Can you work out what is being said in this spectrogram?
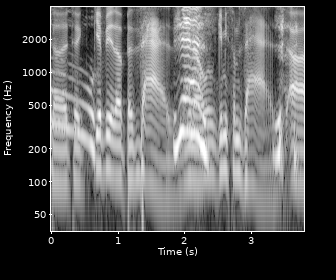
to, to give it a pizzazz. You Yes. know, give me some zazz. Uh,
